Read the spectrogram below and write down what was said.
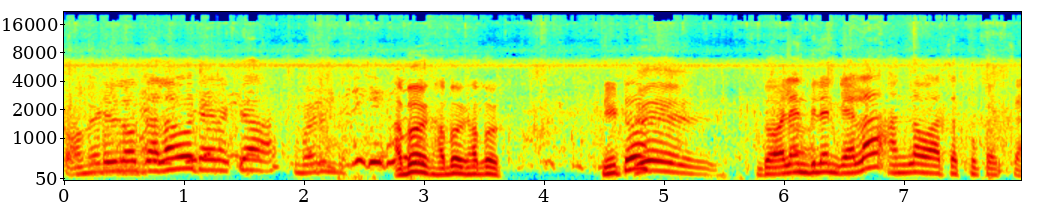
कॉमेडी ब्लॉग झाला हो त्यापेक्षा. मरून. हा बघ हा बघ हा बघ. नीट हो. डोळ्यान बिल्यान गेला आणला वाचा फुकटचा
